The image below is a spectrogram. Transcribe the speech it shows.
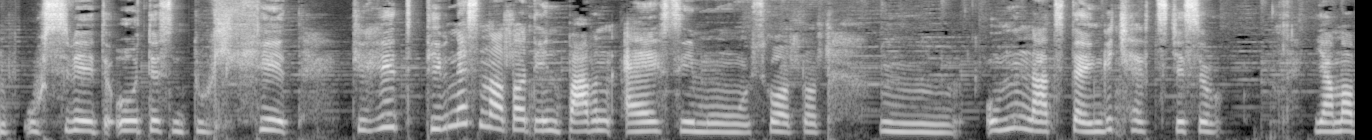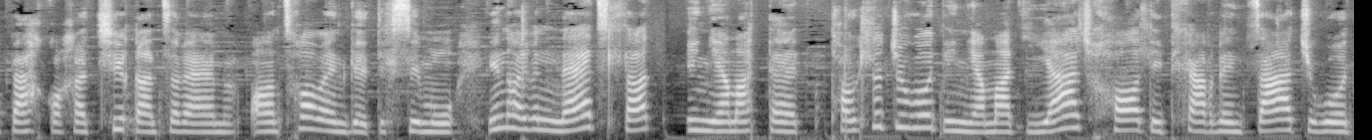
нь үсвээд өөдөөс нь түлхэхэд Тэгээд тэрнээс нь олоод энэ бав нь айс юм уу? Эсвэл бол өмнө нь надтай ингэж хавцчихсэн ямаа байхгүй хаа чи ганцаараа аим онцгой байна гэдгийгс юм уу? Энэ хоёр нь найзлаад энэ ямаатай тоглож өгөөд энэ ямаад яаж хоол идэх аргыг зааж өгөөд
